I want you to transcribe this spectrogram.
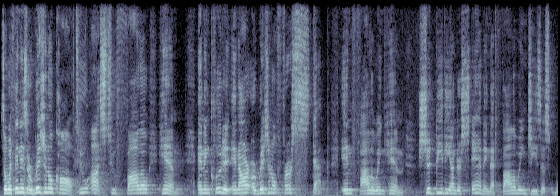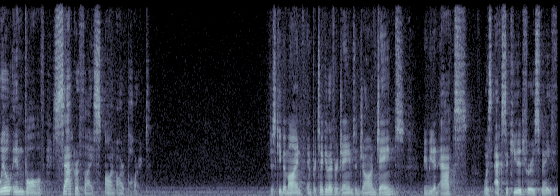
So, within his original call to us to follow him, and included in our original first step in following him, should be the understanding that following Jesus will involve sacrifice on our part. Just keep in mind, in particular for James and John, James, we read in Acts, was executed for his faith,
